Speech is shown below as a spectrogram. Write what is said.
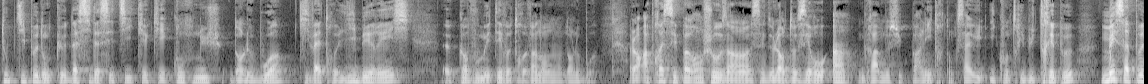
tout petit peu donc d'acide acétique qui est contenu dans le bois, qui va être libéré euh, quand vous mettez votre vin dans, le bois. Alors après c'est pas grand chose, hein, c'est de l'ordre de 0,1 g de sucre par litre, donc ça y contribue très peu, mais ça peut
